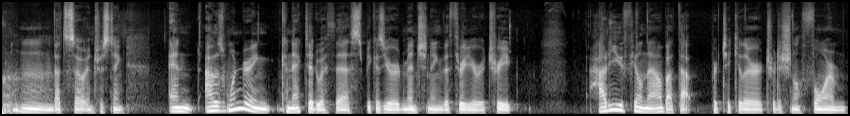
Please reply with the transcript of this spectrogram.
mm, that's so interesting. And I was wondering, connected with this, because you were mentioning the three year retreat, how do you feel now about that particular traditional form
